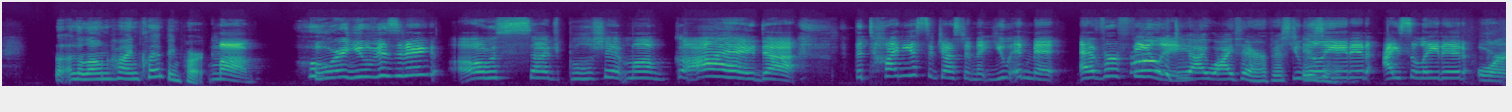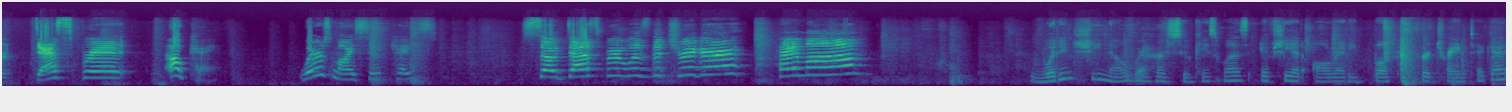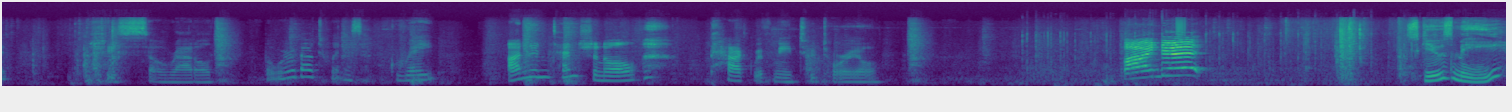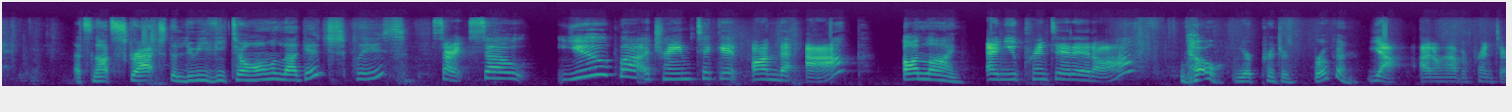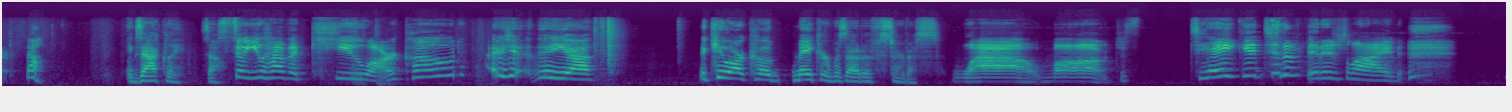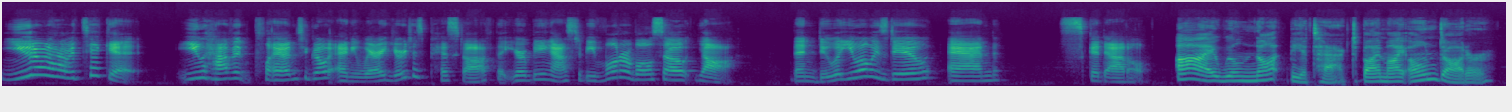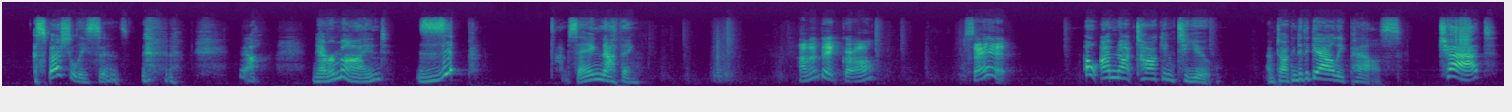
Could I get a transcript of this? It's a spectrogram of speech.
the, the Lone Pine Glamping Park. Mom, who are you visiting? Oh, such bullshit, Mom. God. The tiniest suggestion that you admit ever Oh, the feeling DIY therapist humiliated, isolated, or desperate. Okay. Where's my suitcase? So desperate was the trigger? Hey, Mom? Wouldn't she know where her suitcase was if she had already booked her train ticket? She's so rattled. But we're about to witness a great, unintentional pack with me tutorial. Find it! Excuse me. Let's not scratch the Louis Vuitton luggage, please. Sorry, so you bought a train ticket on the app Online. and you printed it off? No, your printer's broken. Yeah, I don't have a printer. No. Exactly. So So you have a QR code? Uh, the uh, the QR code maker was out of service. Wow, mom, just take it to the finish line. You don't have a ticket. You haven't planned to go anywhere. You're just pissed off that you're being asked to be vulnerable. So, yeah, then do what you always do and skedaddle. I will not be attacked by my own daughter, especially since. yeah, never mind. Zip. I'm saying nothing. I'm a big girl. Say it. Oh, I'm not talking to you. I'm talking to the galley pals. Chat,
